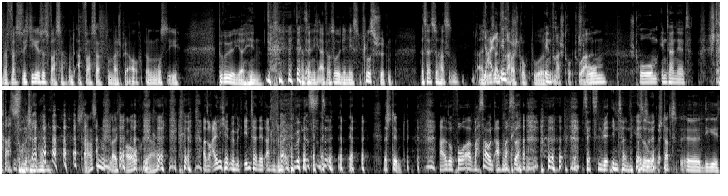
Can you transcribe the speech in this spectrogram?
Was, wichtig ist, ist Wasser und Abwasser zum Beispiel auch. Irgendwo muss die Brühe ja hin. Du kannst ja nicht einfach so in den nächsten Fluss schütten. Das heißt, du hast eine Ja, Infrastruktur. Infrastruktur. Strom, Strom, Internet, Straßen. sollte man. Straßen vielleicht auch, ja. Also eigentlich hätten wir mit Internet anfangen müssen. Das stimmt. Also vor Wasser und Abwasser setzen wir Internet. Also statt äh, die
